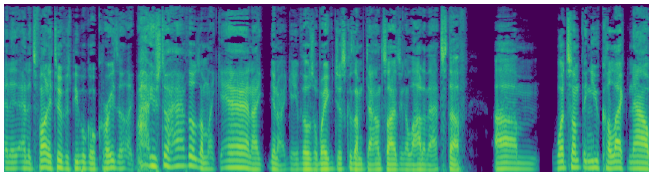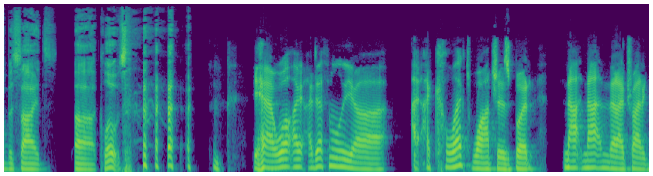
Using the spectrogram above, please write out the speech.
and it, and it's funny too because people go crazy. They're like, "Wow, you still have those?" I'm like, "Yeah," and I, you know, I gave those away just because I'm downsizing a lot of that stuff. Um, what's something you collect now besides uh clothes? Yeah, well, I, I definitely uh, I, I collect watches, but not not in that I try to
